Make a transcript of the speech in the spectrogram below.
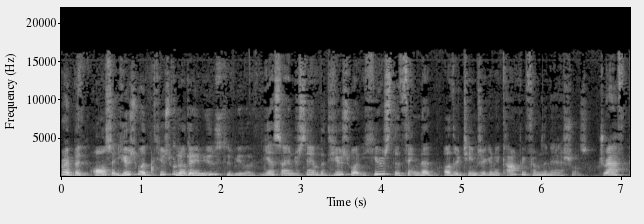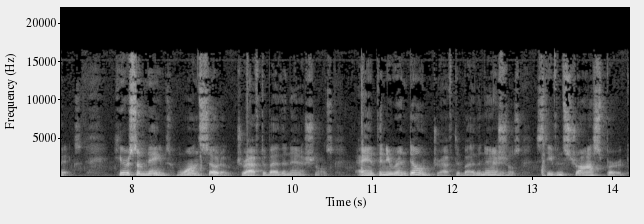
right? But also, here's what here's what the other. game used to be like that. Yes, I understand. But here's what here's the thing that other teams are going to copy from the Nationals: draft picks. Here are some names: Juan Soto, drafted by the Nationals; Anthony Rendon, drafted by the Nationals; Stephen Strasburg,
